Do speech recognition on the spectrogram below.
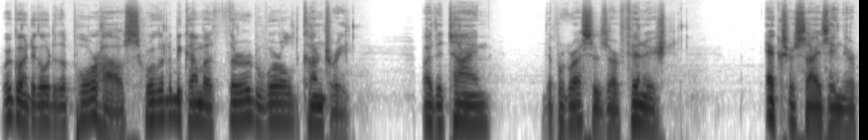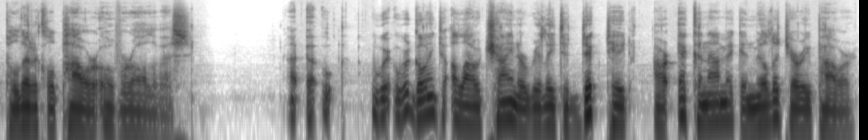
We're going to go to the poorhouse. We're going to become a third world country by the time the progressives are finished exercising their political power over all of us. Uh, uh, we're, we're going to allow China really to dictate our economic and military power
